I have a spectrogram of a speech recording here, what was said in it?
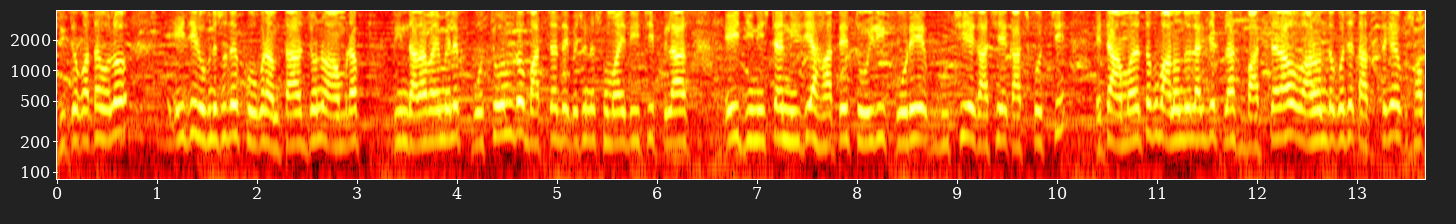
দ্বিতীয় কথা হলো, এই যে রবীন্দ্রসঙ্গীতের প্রোগ্রাম তার জন্য আমরা তিন দাদাভাই মিলে প্রচণ্ড বাচ্চাদের পেছনে সময় দিয়েছি। প্লাস এই জিনিসটা নিজে হাতে তৈরি করে গুছিয়ে গাছিয়ে কাজ করছি। এটা আমাদের তো খুব আনন্দ লাগছে। প্লাস বাচ্চারাও আনন্দ করছে। তার থেকে সব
